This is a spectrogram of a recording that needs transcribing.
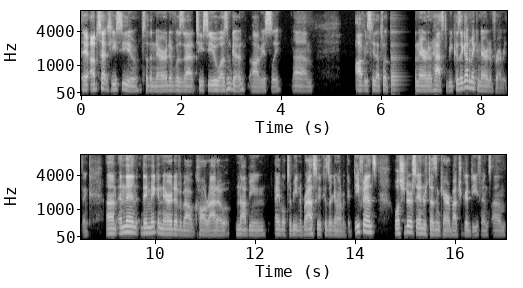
they upset TCU, so the narrative was that TCU wasn't good. Obviously, um, obviously that's what the narrative has to be because they got to make a narrative for everything. Um, and then they make a narrative about Colorado not being able to beat Nebraska because they're going to have a good defense. Well, Shedeur Sanders doesn't care about your good defense. Um,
